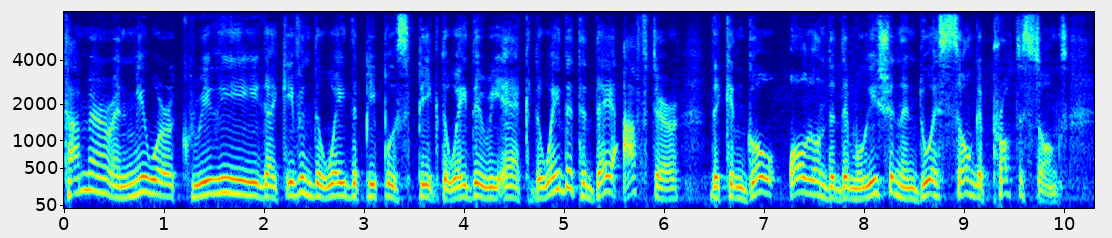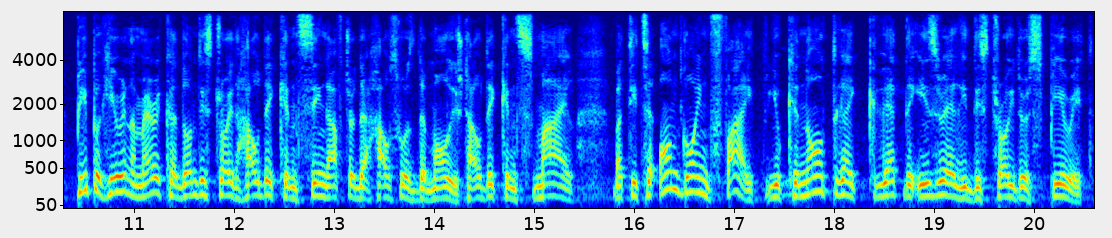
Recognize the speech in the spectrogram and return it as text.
Tamer and me work really like even the way the people speak, the way they react, the way that the day after they can go all on the demolition and do a song, a protest songs. People here in America don't destroy how they can sing after the house was demolished, how they can smile, but it's an ongoing fight. You cannot like let the Israeli destroy their spirit.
